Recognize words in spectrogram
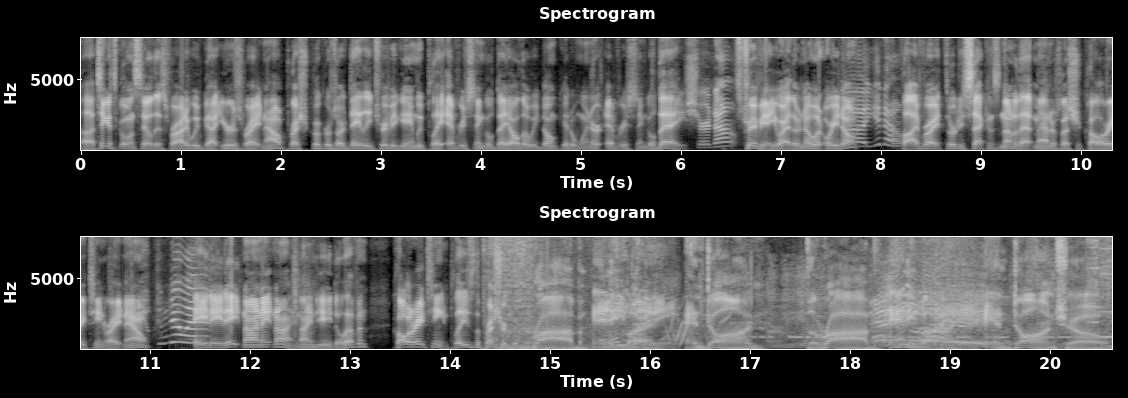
Uh, tickets go on sale this Friday. We've got yours right now. Pressure cooker's our daily trivia game. We play every single day, although we don't get a winner every single day. You sure don't. It's trivia. You either know it or you don't. Uh, you don't. Five right, 30 seconds. None of that matters unless you're caller 18 right now. You can do it. 888 989 9811. Caller 18 plays the pressure cooker. Rob, anybody, and Dawn. The Rob, anybody, and Dawn Show.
